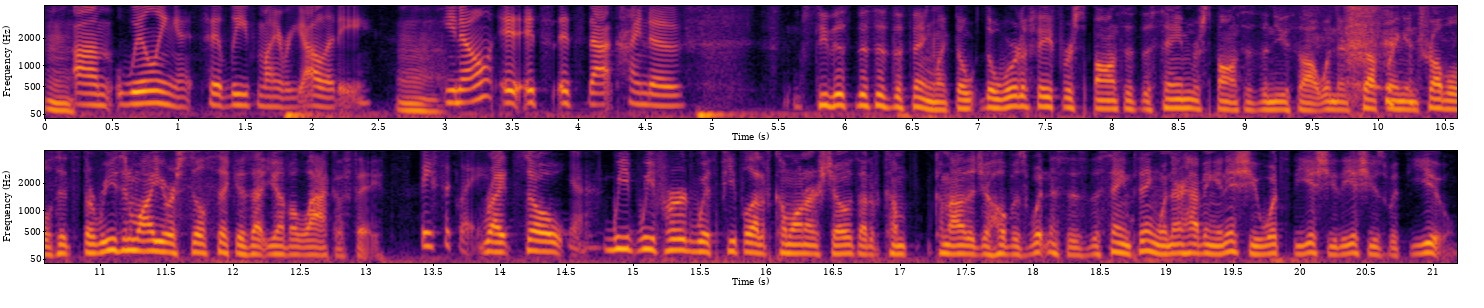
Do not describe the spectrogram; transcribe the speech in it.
Mm. um, willing it to leave my reality. Mm. You know, it, it's it's that kind of See this this is the thing. Like the the word of faith response is the same response as the new thought when they're suffering and troubles. It's the reason why you are still sick is that you have a lack of faith. basically Right. So Yeah. we've we've heard with people that have come on our shows that have come come out of the Jehovah's Witnesses the same thing. When they're having an issue, what's the issue? The issue is with you.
